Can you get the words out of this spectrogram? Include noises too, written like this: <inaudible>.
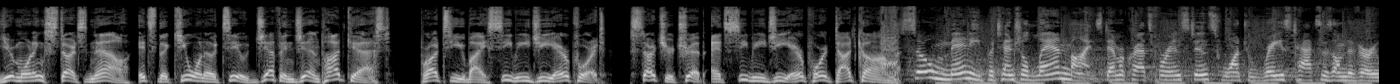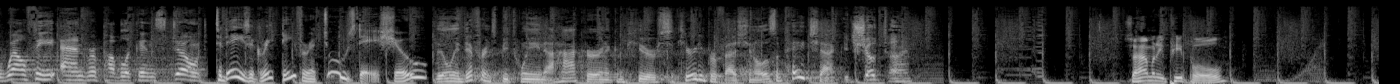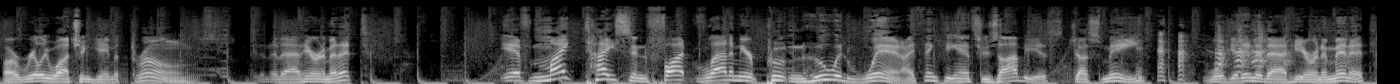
Your morning starts now. It's the Q102 Jeff and Jen podcast brought to you by CVG Airport. Start your trip at CVGAirport.com. So many potential landmines. Democrats, for instance, want to raise taxes on the very wealthy, and Republicans don't. Today's a great day for a Tuesday show. The only difference between a hacker and a computer security professional is a paycheck. It's showtime. So, how many people are really watching Game of Thrones? Into that here in a minute. If Mike Tyson fought Vladimir Putin, who would win? I think the answer is obvious, just me. <laughs> we'll get into that here in a minute.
